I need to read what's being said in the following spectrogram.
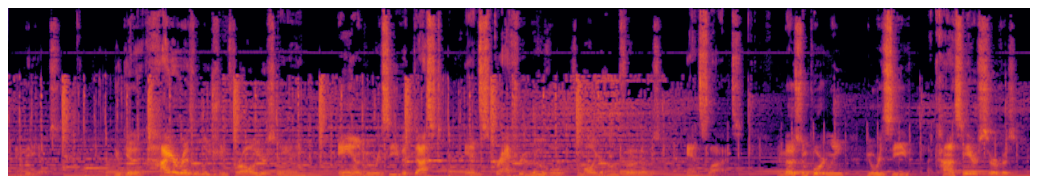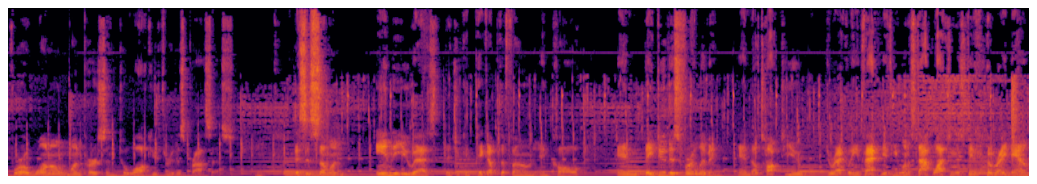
and videos. You'll get a higher resolution for all your scanning, and you'll receive a dust and scratch removal from all your home photos and slides. And most importantly, you'll receive a concierge service for a one on one person to walk you through this process. Mm. This is someone in the US that you can pick up the phone and call. And they do this for a living and they'll talk to you directly. In fact, if you want to stop watching this video right now,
